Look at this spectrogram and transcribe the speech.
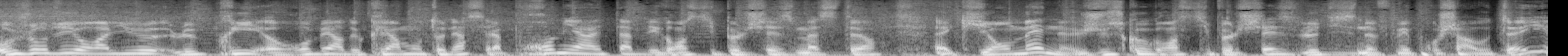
Aujourd'hui aura lieu le prix Robert de Clermont-Tonnerre. C'est la première étape des Grands Steeplechase Master euh, qui emmène jusqu'au Grand Steeplechase le 19 mai prochain à Auteuil.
